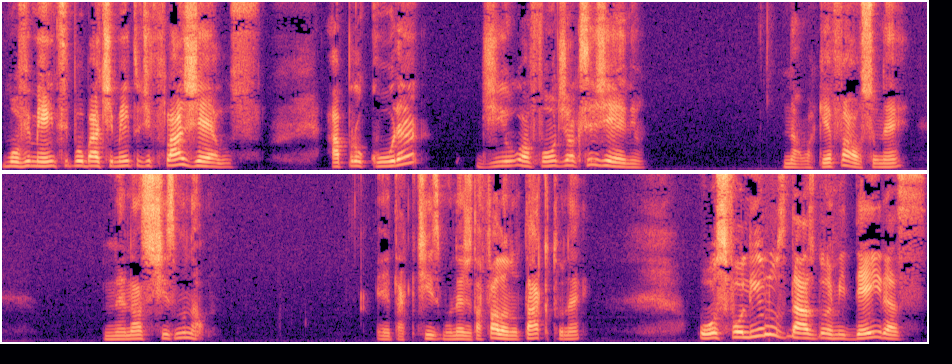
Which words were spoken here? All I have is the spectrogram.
movimentam-se por batimento de flagelos à procura de uma fonte de oxigênio. Não, aqui é falso, né? Não é nastismo, não. É tactismo, né? Já tá falando tacto, né? Os folíolos das dormideiras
